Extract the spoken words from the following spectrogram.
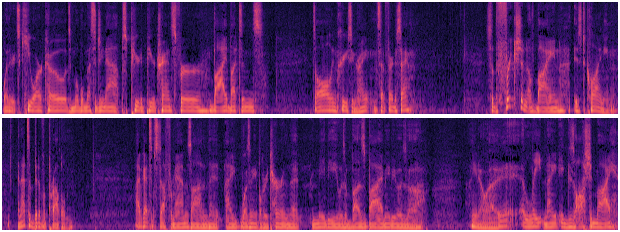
Whether it's QR codes, mobile messaging apps, peer to peer transfer, buy buttons, it's all increasing, right? Is that fair to say? So the friction of buying is declining, and that's a bit of a problem. I've got some stuff from Amazon that I wasn't able to return that maybe it was a buzz buy, maybe it was a you know, a, a late night exhaustion buy.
